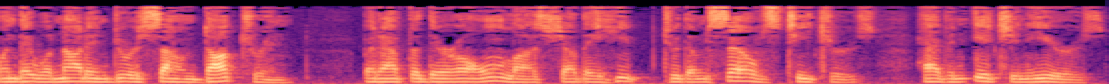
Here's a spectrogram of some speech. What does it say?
when they will not endure sound doctrine, but after their own lust shall they heap to themselves teachers, having itching ears,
